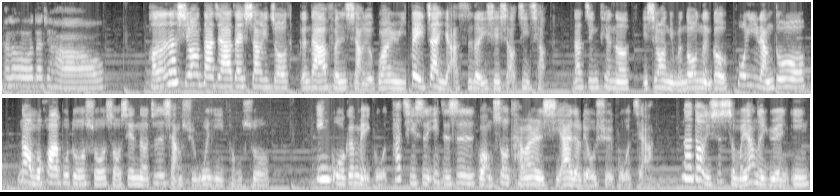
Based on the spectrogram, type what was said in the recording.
Hello，大家好。好的，那希望大家在上一周跟大家分享有关于备战雅思的一些小技巧。那今天呢，也希望你们都能够获益良多哦。那我们话不多说，首先呢，就是想询问以彤说，英国跟美国，它其实一直是广受台湾人喜爱的留学国家。那到底是什么样的原因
